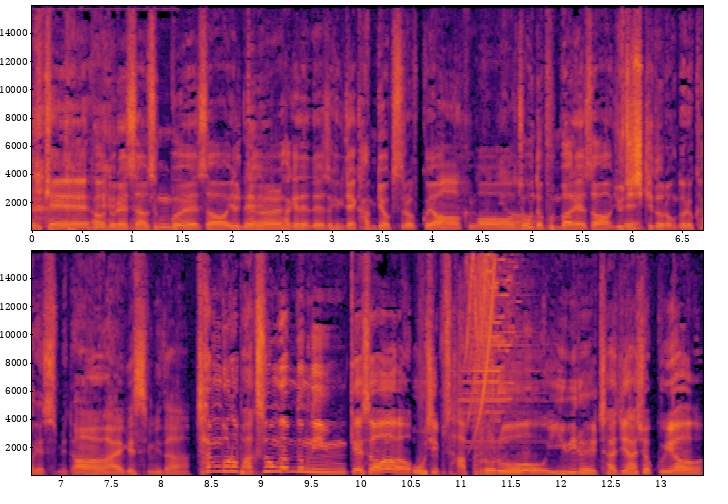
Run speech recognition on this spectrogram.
이렇게 어, 노래 싸움 승부에서 1등을 하게 된 데서 굉장히 감격스럽고요. 어, 그렇군요. 조금 더 분발해서 유지시키도록 노력하겠습니다. 아, 알겠습니다. 참고로 박수홍 감독님께서 54%로 2위를 차지하셨고요.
